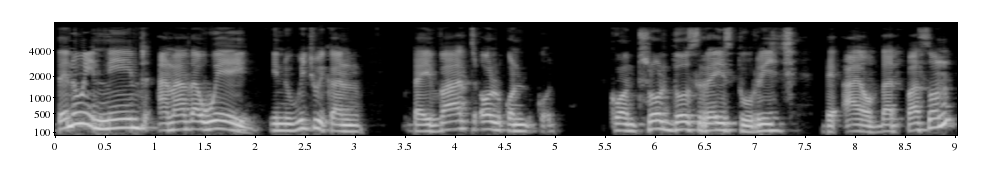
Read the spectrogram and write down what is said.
Then we need another way in which we can divert or con control those rays to reach the eye of that person.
